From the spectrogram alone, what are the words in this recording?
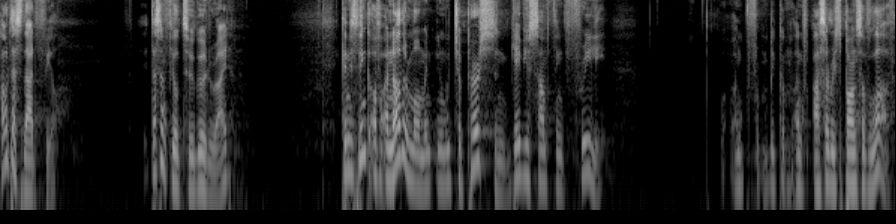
How does that feel? It doesn't feel too good, right? Can you think of another moment in which a person gave you something freely as a response of love?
